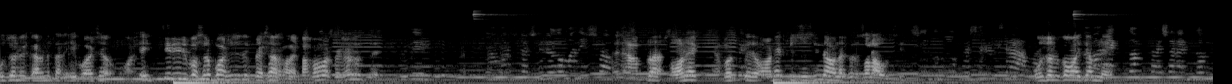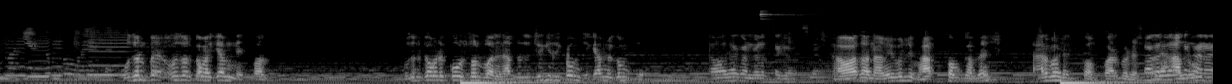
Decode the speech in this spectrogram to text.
ওজনের কারণে তার এই বয়সে এই তিরিশ বছর বয়সে যদি প্রেশার হয়, বাবা মার প্রেশার হচ্ছে? আপনার অনেক অ্যাভয়েড করে অনেক কিছু চিন্তা ভাবনা করে চলা উচিত। ওজন কেমনে? ওজন ওজন কমায় কেমনে? ওজন কমানোর কৌশল বলেন। আপনার কেজি কমছে, কেমনে কমছে? খাওয়া দাওয়া না আমি বলি ভাত কম খাবেন কার্বোহাইড্রেট কম কার্বোহাইড্রেট আলু খানা-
